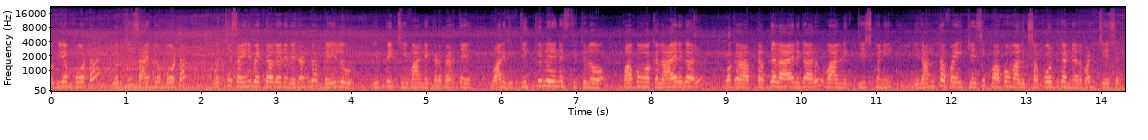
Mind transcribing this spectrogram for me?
ఉదయం పూట వచ్చి సాయంత్రం పూట వచ్చి సైన్ పెట్టాలనే విధంగా బెయిల్ ఇప్పించి వాళ్ళని ఇక్కడ పెడితే వాళ్ళకి దిక్కులేని స్థితిలో పాపం ఒక లాయర్ గారు ఒక పెద్ద లాయర్ గారు వాళ్ళని తీసుకొని ఇదంతా ఫైట్ చేసి పాపం వాళ్ళకి సపోర్ట్గా నిలబడి చేశారు.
